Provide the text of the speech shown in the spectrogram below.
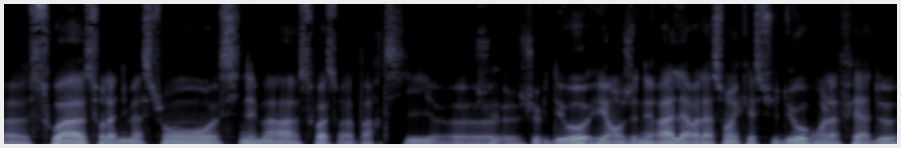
euh, soit sur l'animation euh, cinéma, soit sur la partie euh, Jeux. jeux vidéo. Et en général, la relation avec les studios, on la fait à deux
